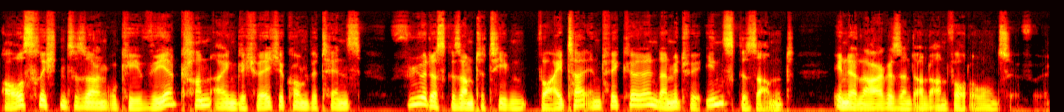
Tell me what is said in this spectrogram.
ausrichten zu sagen, okay, wer kann eigentlich welche Kompetenz für das gesamte Team weiterentwickeln, damit wir insgesamt in der Lage sind, alle Anforderungen zu erfüllen.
